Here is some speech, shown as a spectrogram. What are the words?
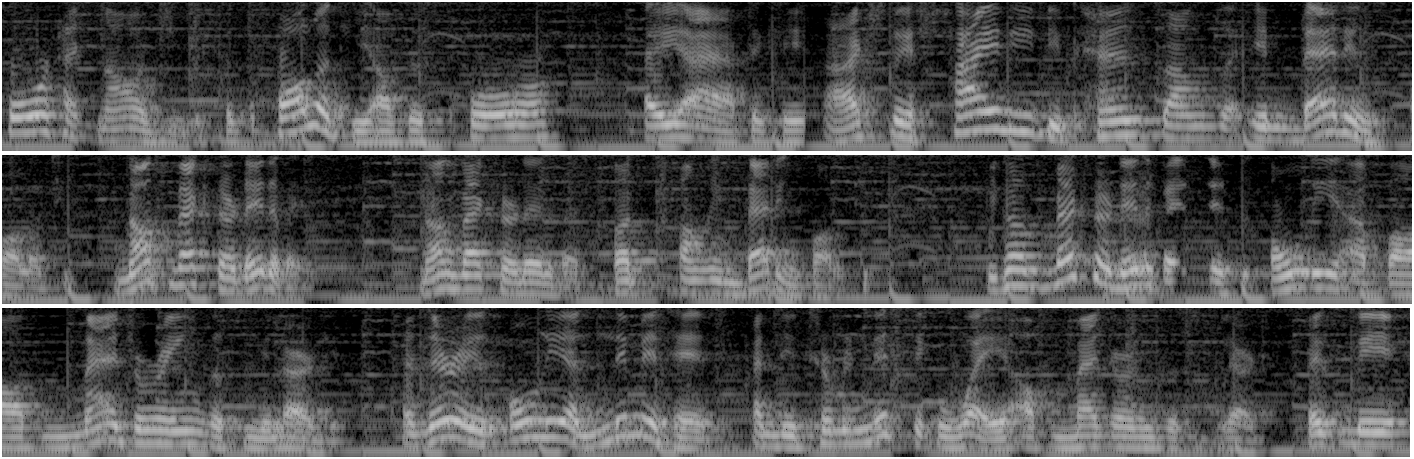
core technology, the quality of this core AI application actually highly depends on the embeddings quality, not vector database, not vector database, but on embedding quality. Because vector database is only about measuring the similarity. And there is only a limited and deterministic way of measuring the similarity. Basically,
